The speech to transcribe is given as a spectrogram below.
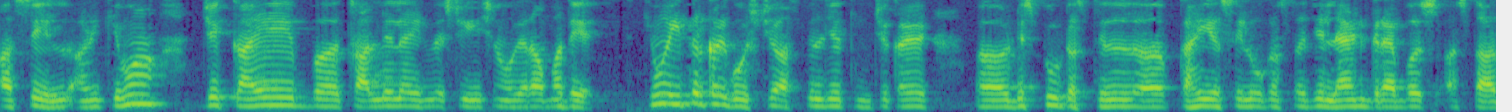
असेल आणि किंवा जे काय ब- चाललेलं इन्व्हेस्टिगेशन वगैरेमध्ये किंवा इतर काही गोष्टी असतील जे तुमचे काही डिस्प्यूट असतील काही असे लोक असतात जे लँड ग्रॅबर्स असतात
